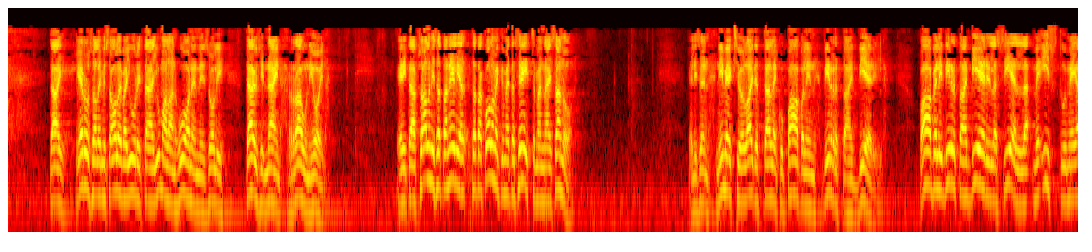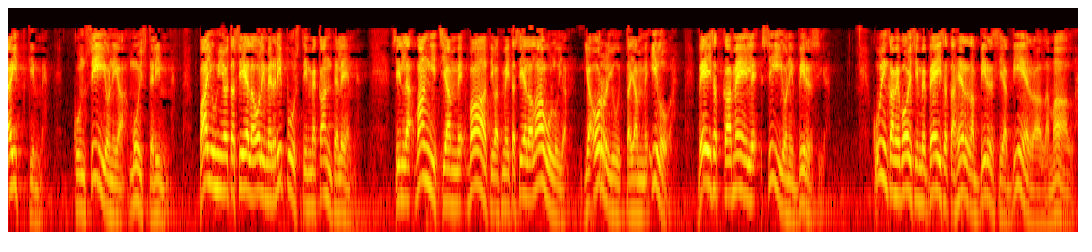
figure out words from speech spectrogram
tai Jerusalemissa oleva juuri tämä Jumalan huone, niin se oli täysin näin raunioina. Eli tämä psalmi 104, 137 näin sanoo. Eli sen nimeksi on laitettu tälle kuin Paapelin virtain vierillä. Paapelin virtain vierillä siellä me istuimme ja itkimme, kun Sionia muistelimme. Pajuhin, joita siellä olimme, ripustimme kanteleemme. Sillä vangitsijamme vaativat meitä siellä lauluja ja orjuuttajamme iloa. Veisatkaa meille Sionin virsiä. Kuinka me voisimme veisata Herran virsiä vieraalla maalla?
